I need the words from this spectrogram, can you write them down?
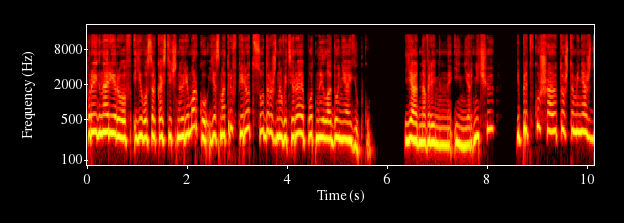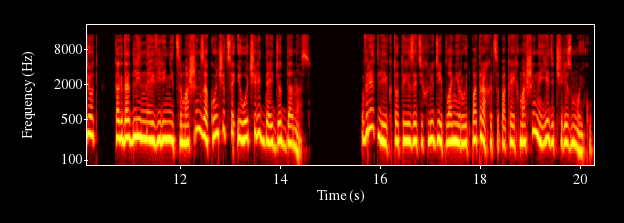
Проигнорировав его саркастичную ремарку, я смотрю вперед, судорожно вытирая потные ладони о юбку. Я одновременно и нервничаю, и предвкушаю то, что меня ждет, когда длинная вереница машин закончится и очередь дойдет до нас. Вряд ли кто-то из этих людей планирует потрахаться, пока их машина едет через мойку.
